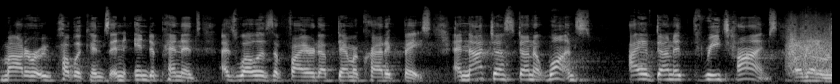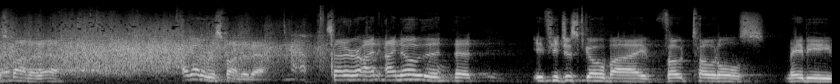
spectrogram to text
moderate Republicans and independents, as well as a fired up Democratic base. And not just done it once, I have done it three times. I got to respond to that. I got to respond to that. Senator, I, I know that, that if you just go by vote totals, maybe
